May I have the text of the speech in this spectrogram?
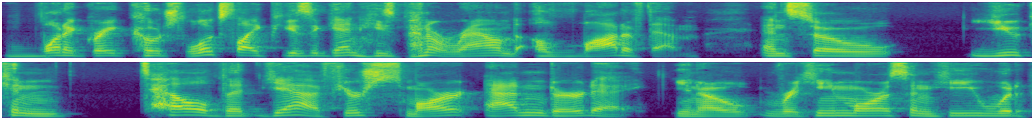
what a great coach looks like because, again, he's been around a lot of them. And so you can tell that, yeah, if you're smart, Aden Durde, eh, you know, Raheem Morrison, he would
